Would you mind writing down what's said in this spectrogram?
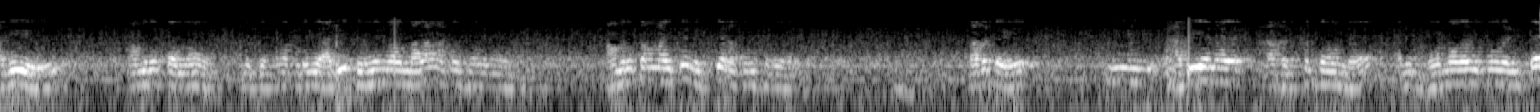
అది అమృతము అని చెప్పినప్పుడు అది పుణ్యంగా ఉండాలా నపుంసకంగా ఉండాలి అమృతం అయితే నిత్య నపుంసకం కాబట్టి ఈ అది అనే ఆ ప్రస్తుతం ఉందే అది భూమ వైపు వెళ్తే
